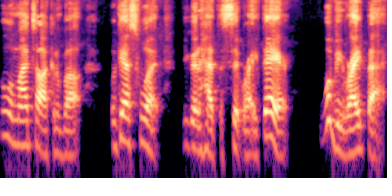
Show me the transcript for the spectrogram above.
Who am I talking about? Well, guess what? You're going to have to sit right there. We'll be right back.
